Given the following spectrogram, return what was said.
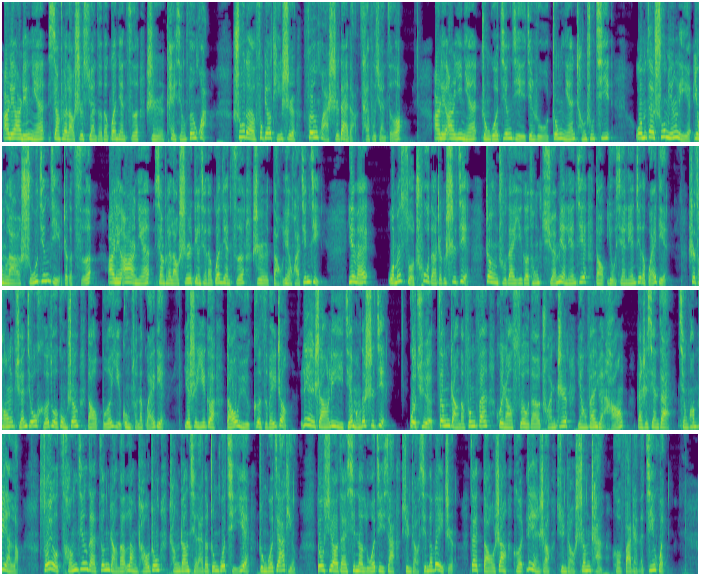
二零二零年，香帅老师选择的关键词是 K 型分化，书的副标题是“分化时代的财富选择”。二零二一年，中国经济进入中年成熟期。我们在书名里用了“熟经济”这个词。二零二二年，香帅老师定下的关键词是“岛链化经济”，因为我们所处的这个世界正处在一个从全面连接到有限连接的拐点，是从全球合作共生到博弈共存的拐点，也是一个岛屿各自为政、链上利益结盟的世界。过去增长的风帆会让所有的船只扬帆远航。但是现在情况变了，所有曾经在增长的浪潮中成长起来的中国企业、中国家庭，都需要在新的逻辑下寻找新的位置，在岛上和链上寻找生产和发展的机会。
